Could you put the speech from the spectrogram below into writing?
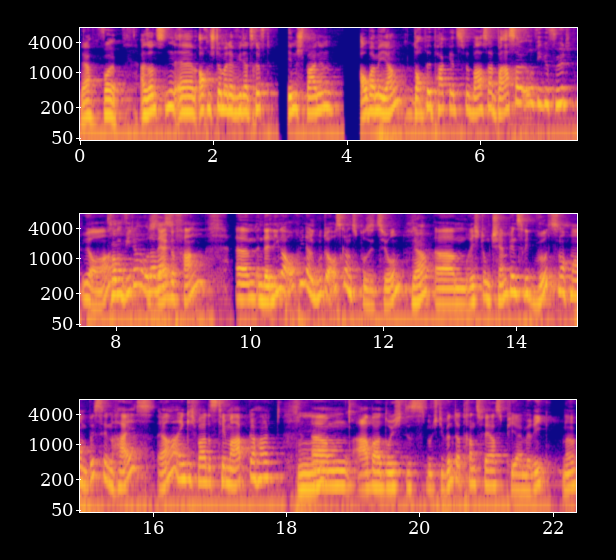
Ja, voll. Ansonsten äh, auch ein Stürmer, der wieder trifft in Spanien. Aubameyang, Doppelpack jetzt für Barca. Barca irgendwie gefühlt. Ja, Kommen wieder oder sehr was? gefangen. Ähm, in der Liga auch wieder eine gute Ausgangsposition. Ja. Ähm, Richtung Champions League wird es noch mal ein bisschen heiß. Ja, eigentlich war das Thema abgehakt. Mhm. Ähm, aber durch, das, durch die Wintertransfers, Pierre-Emerick, ne,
